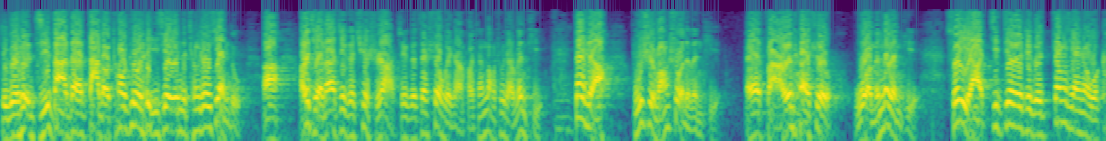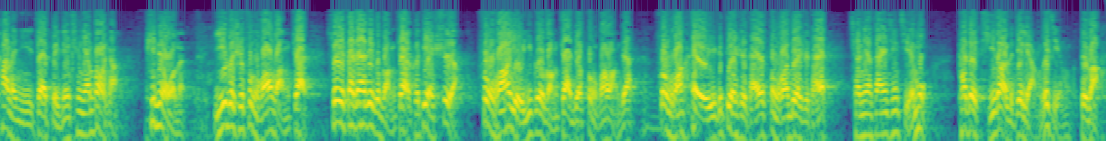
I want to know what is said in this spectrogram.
这个 极大大大到超出了一些人的承受限度啊！而且呢，这个确实啊，这个在社会上好像闹出点问题。但是啊，不是王朔的问题，哎，反而呢是我们的问题。所以啊，这这这个张先生，我看了你在北京青年报上批评我们，一个是凤凰网站，所以大家这个网站和电视啊，凤凰有一个网站叫凤凰网站，凤凰还有一个电视台凤凰电视台《锵锵三人行》节目。他就提到了这两个节目，对吧？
